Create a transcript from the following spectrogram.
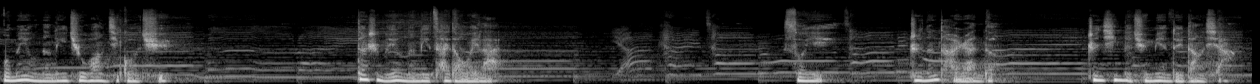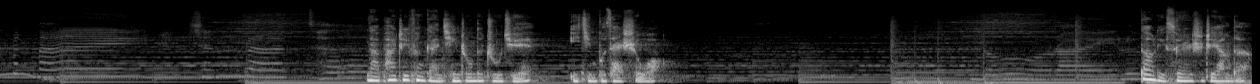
我们有能力去忘记过去，但是没有能力猜到未来。所以，只能坦然的、真心的去面对当下，哪怕这份感情中的主角已经不再是我。道理虽然是这样的，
